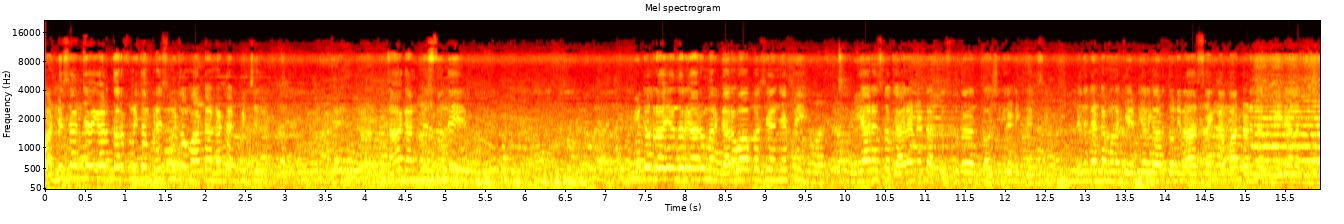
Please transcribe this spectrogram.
బండి సంజయ్ గారి తరఫున ఇతను ప్రెస్ మీట్లో మాట్లాడినట్టు అనిపించింది. నాకు అనిపిస్తుంది ఈటల రాజేందర్ గారు మరి గర్వాపసి అని చెప్పి టీఆర్ఎస్లో జాయిన్ అయినట్టు అనిపిస్తున్నారు కౌశిక్ రెడ్డికి తెలిసి. ఎందుకంటే మన కేటీఆర్ గారితో రహస్యంగా మాట్లాడిన మీడియాలో చూసి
